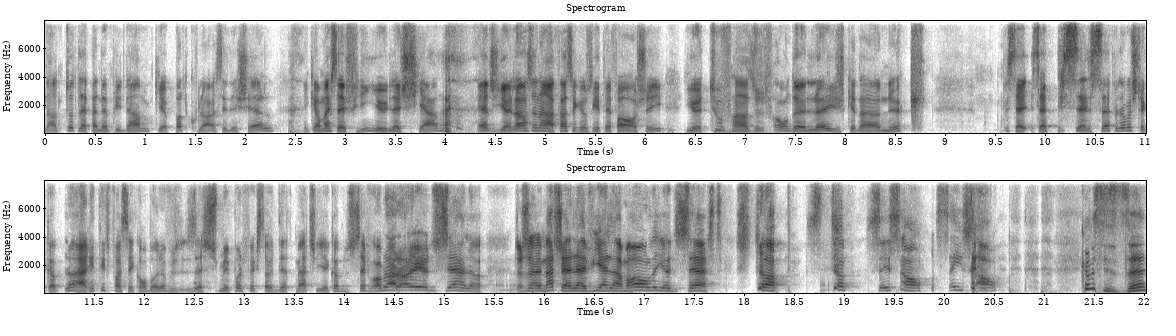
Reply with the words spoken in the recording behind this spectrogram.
dans toute la panoplie d'armes qui a pas de couleur, c'est l'échelle. Et comment ça finit? Il y a eu la chicane. Edge, il a lancé dans la face à cause qu'il était fâché. Il a tout fendu le front de l'œil jusqu'à dans la nuque. Puis ça, ça pissait le sang. Puis là, moi, j'étais comme, là, arrêtez de faire ces combats-là. Vous, vous assumez pas le fait que c'est un deathmatch. Il y a comme du sang. Puis, là, là, il y a du sang, là. Dans un match à la vie, à la mort, là, il y a du sang. Stop! Stop! C'est son! C'est son! Comme s'il se disait,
